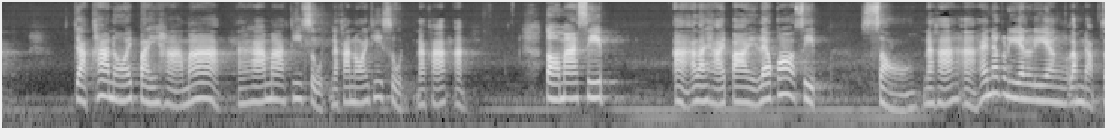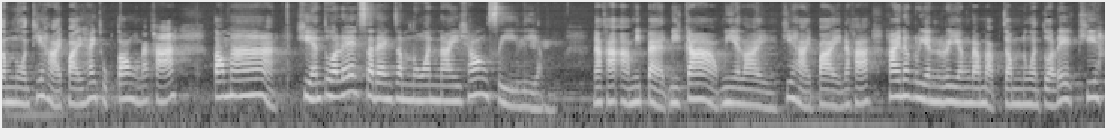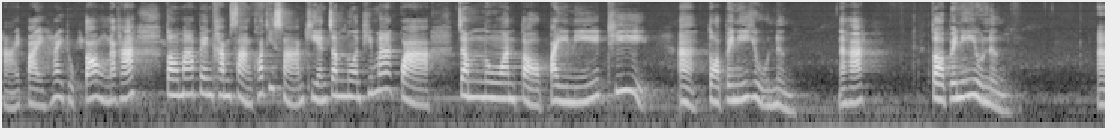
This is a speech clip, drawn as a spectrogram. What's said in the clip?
จากค่าน้อยไปหามากนะคะ มากที่สุดนะคะ น้อยที่สุดนะคะอะต่อมา10 อะอะไรหายไปแล้วก็10 2นะคะอะให้นักเรียนเรียงลำดับจำนวนที่หายไปให้ถูกต้องนะคะ ต่อมาเขียนตัวเลขแสดงจำนวนในช่องสี่เหลี่ยมนะคะอ่ามี 8 มี 9 มีอะไรที่หายไปนะคะ ให้นักเรียนเรียงลำดับจำนวนตัวเลขที่หายไปให้ถูกต้องนะคะ ต่อมาเป็นคำสั่งข้อที่ 3 เขียนจำนวนที่มากกว่าจำนวนต่อไปนี้ที่ อะต่อไปนี้อยู่1นะคะ ต่อไปนี้อยู่1อะ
